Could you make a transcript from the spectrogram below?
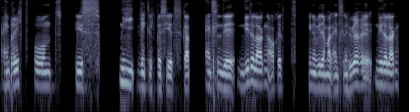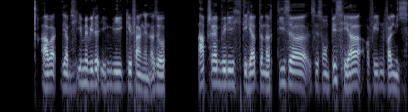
einbricht und ist nie wirklich passiert. Es gab einzelne Niederlagen, auch jetzt hin und wieder mal einzelne höhere Niederlagen, aber die haben sich immer wieder irgendwie gefangen. Also abschreiben würde ich die Hertha nach dieser Saison bisher auf jeden Fall nicht.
